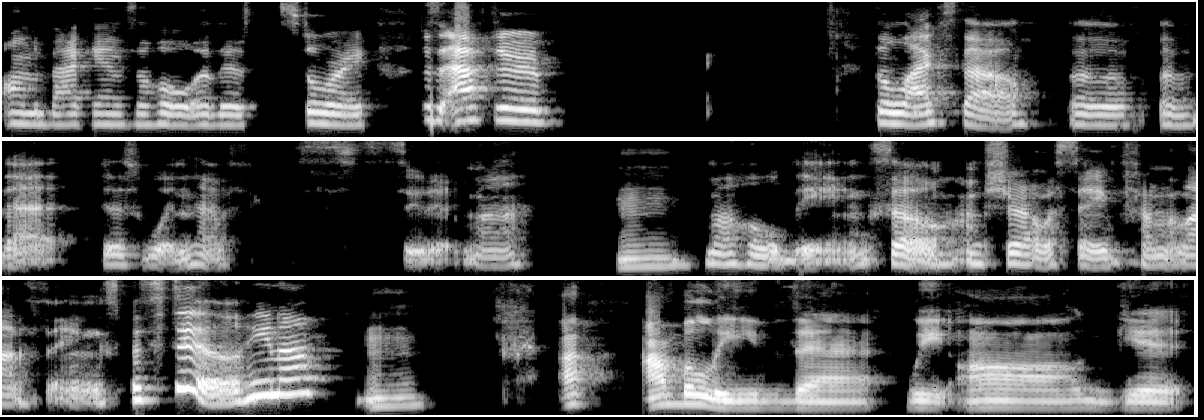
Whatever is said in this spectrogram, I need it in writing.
on the back end it's a whole other story. Just after the lifestyle of of that just wouldn't have suited my mm-hmm. my whole being. So I'm sure I was saved from a lot of things, but still, you know. Mm-hmm. I I believe that we all get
